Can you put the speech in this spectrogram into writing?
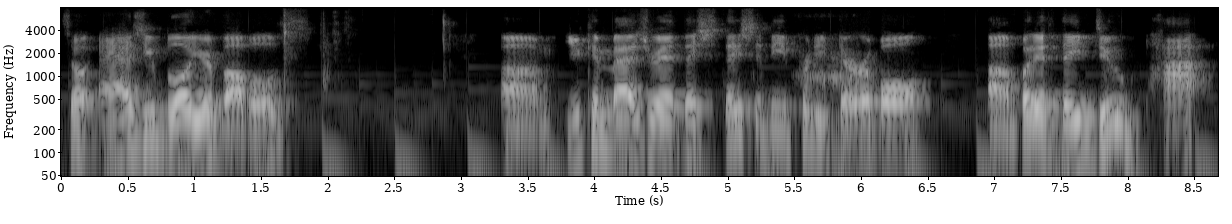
So as you blow your bubbles, um, you can measure it. They, sh they should be pretty durable. Um, but if they do pop,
